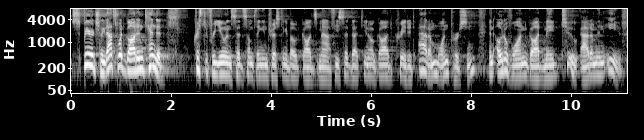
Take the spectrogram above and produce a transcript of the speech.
spiritually. That's what God intended. Christopher Yuan said something interesting about God's math. He said that, you know, God created Adam, one person, and out of one, God made two, Adam and Eve.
